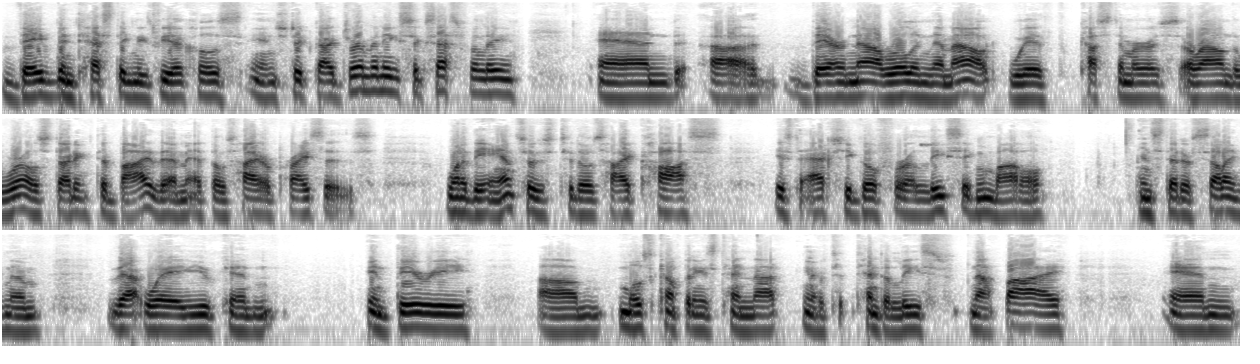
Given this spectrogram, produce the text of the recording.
they've been testing these vehicles in Stuttgart, Germany successfully, and uh, they're now rolling them out with customers around the world starting to buy them at those higher prices one of the answers to those high costs is to actually go for a leasing model instead of selling them. That way you can, in theory, um, most companies tend not, you know, tend to lease, not buy, and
